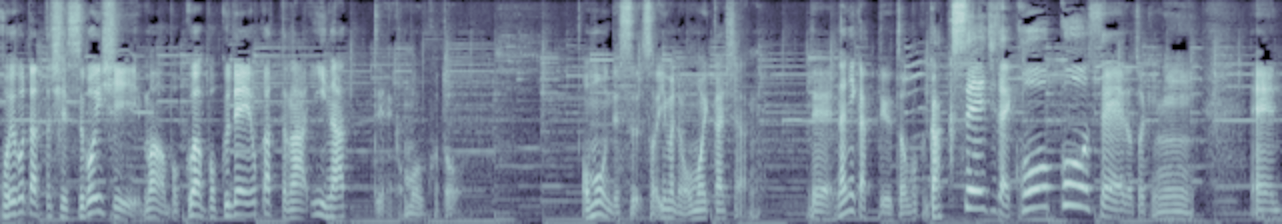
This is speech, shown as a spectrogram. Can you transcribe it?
こういうことあったしすごいし、まあ、僕は僕でよかったないいなって思うこと思うんです。そう今でも思い返したらね。で何かっていうと僕学生時代高校生の時に、え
